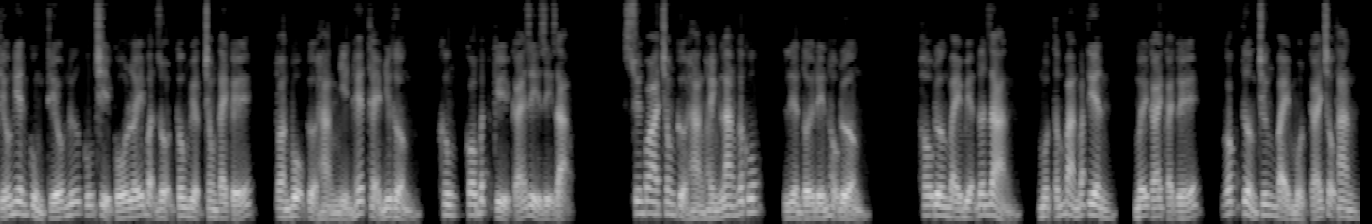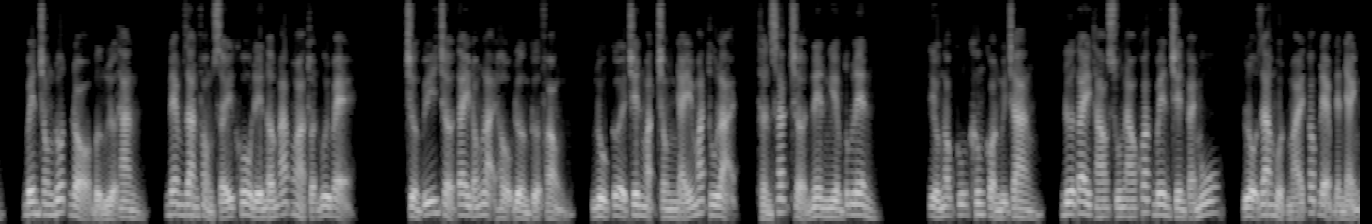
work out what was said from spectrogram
thiếu niên cùng thiếu nữ cũng chỉ cố lấy bận rộn công việc trong tay kế, toàn bộ cửa hàng nhìn hết thể như thường, không có bất kỳ cái gì dị dạng. Xuyên qua trong cửa hàng hành lang gấp khúc, liền tới đến hậu đường. Hậu đường bày biện đơn giản, một tấm bàn bắt tiên, mấy cái cái ghế góc tường trưng bày một cái chậu than, bên trong đốt đỏ bừng lửa than, đem gian phòng sấy khô đến ấm áp hòa thuận vui vẻ. Trưởng quỹ trở tay đóng lại hậu đường cửa phòng, nụ cười trên mặt trong nháy mắt thu lại, thần sắc trở nên nghiêm túc lên. Tiểu ngọc cũng không còn ngụy trang, đưa tay tháo xuống áo khoác bên trên cái mũ, lộ ra một mái tóc đẹp đèn nhánh.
